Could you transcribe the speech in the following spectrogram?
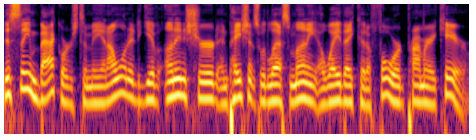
This seemed backwards to me, and I wanted to give uninsured and patients with less money a way they could afford primary care.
